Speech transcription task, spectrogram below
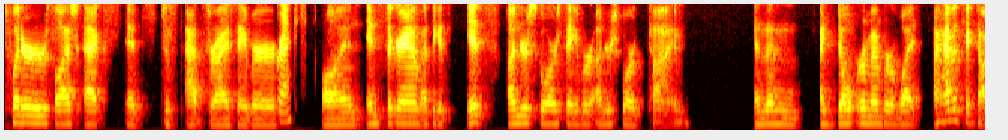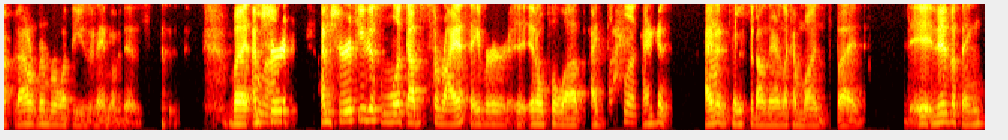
Twitter slash X, it's just at Saraya Saber. Correct. On Instagram, I think it's it's underscore saber underscore time. And then I don't remember what I have a TikTok, but I don't remember what the username of it is. but I'm Hold sure on. I'm sure if you just look up Saraya Saber, it'll pull up. I Let's look. I haven't I haven't posted on there in like a month, but it is a thing.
